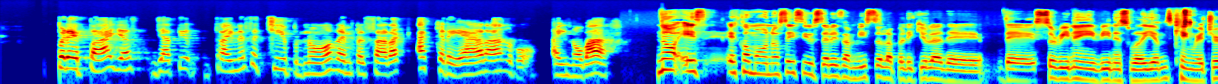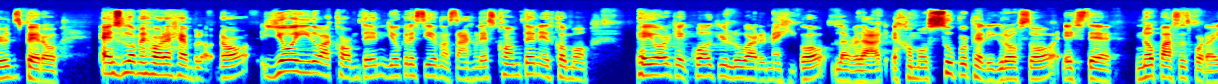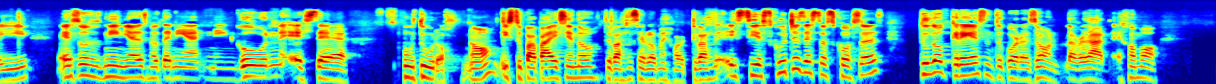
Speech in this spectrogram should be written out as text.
prepa ya, ya traen ese chip, ¿no? De empezar a, a crear algo, a innovar. No, es, es, como, no sé si ustedes han visto la película de, de Serena y Venus Williams, King Richards, pero es lo mejor ejemplo, ¿no? Yo he ido a Compton, yo crecí en Los Ángeles, Compton es como peor que cualquier lugar en México, la verdad, es como súper peligroso, este, no pasas por ahí, esos niñas no tenían ningún, este, futuro, ¿no? Y tu papá diciendo, te vas a hacer lo mejor. Vas y si escuchas estas cosas, tú lo crees en tu corazón, la verdad. Es como,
